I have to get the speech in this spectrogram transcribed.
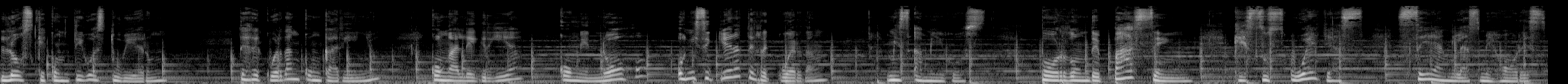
los que contigo estuvieron? ¿Te recuerdan con cariño, con alegría, con enojo o ni siquiera te recuerdan? Mis amigos, por donde pasen, que sus huellas sean las mejores,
